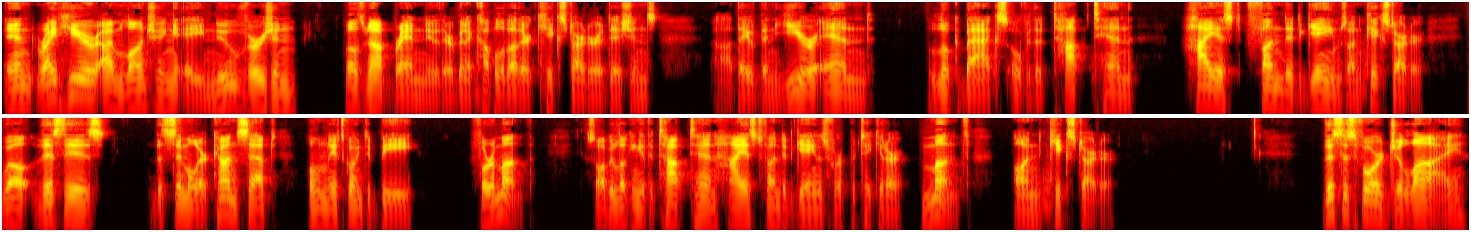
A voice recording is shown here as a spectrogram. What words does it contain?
and right here I'm launching a new version. Well, it's not brand new. There have been a couple of other Kickstarter editions. Uh, they have been year end look backs over the top 10 highest funded games on Kickstarter. Well, this is the similar concept, only it's going to be for a month. So I'll be looking at the top 10 highest funded games for a particular month on Kickstarter. This is for July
